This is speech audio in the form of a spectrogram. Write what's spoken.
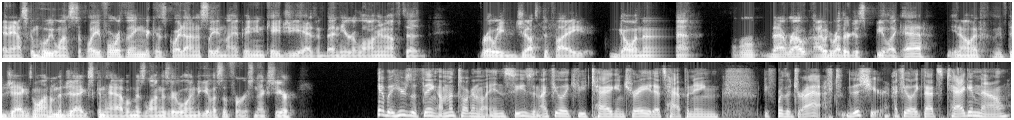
and ask him who he wants to play for thing because quite honestly, in my opinion, KG hasn't been here long enough to really justify going that that route. I would rather just be like, eh, you know, if if the Jags want him, the Jags can have him as long as they're willing to give us a first next year. Yeah, but here's the thing. I'm not talking about in season. I feel like if you tag and trade, that's happening before the draft this year. I feel like that's tag him now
